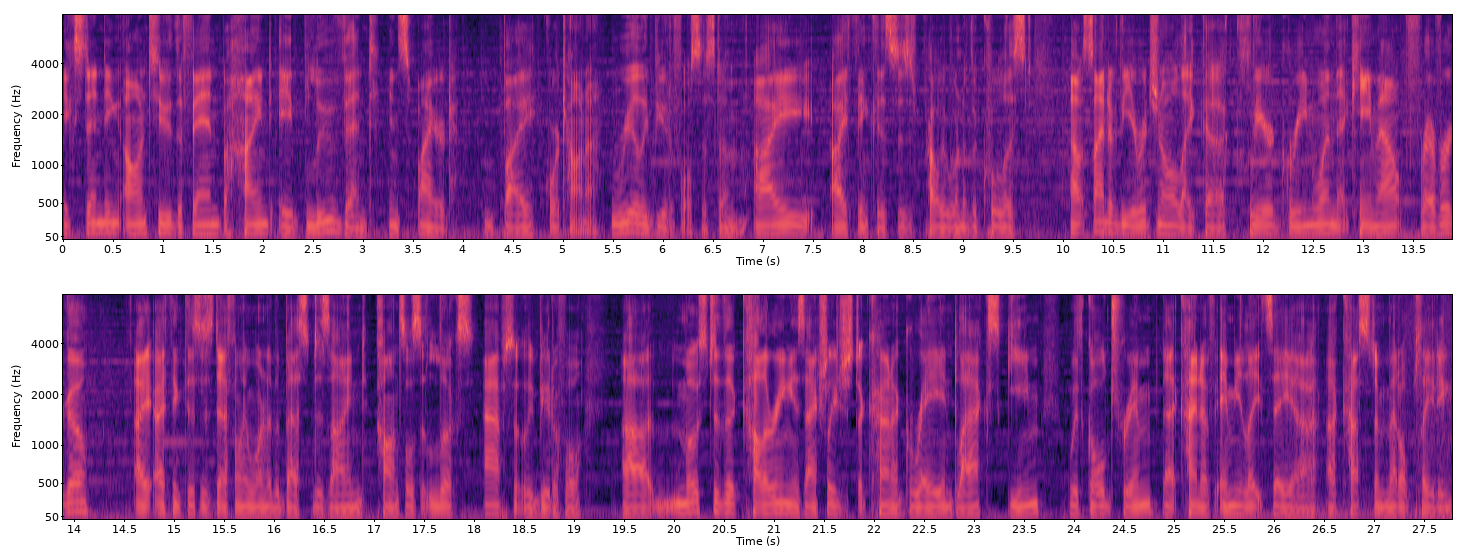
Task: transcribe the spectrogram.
extending onto the fan behind a blue vent inspired by Cortana. Really beautiful system. I I think this is probably one of the coolest outside of the original like uh, clear green one that came out forever ago. I, I think this is definitely one of the best designed consoles. It looks absolutely beautiful. Uh, most of the coloring is actually just a kind of gray and black scheme with gold trim that kind of emulates a, uh, a custom metal plating.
